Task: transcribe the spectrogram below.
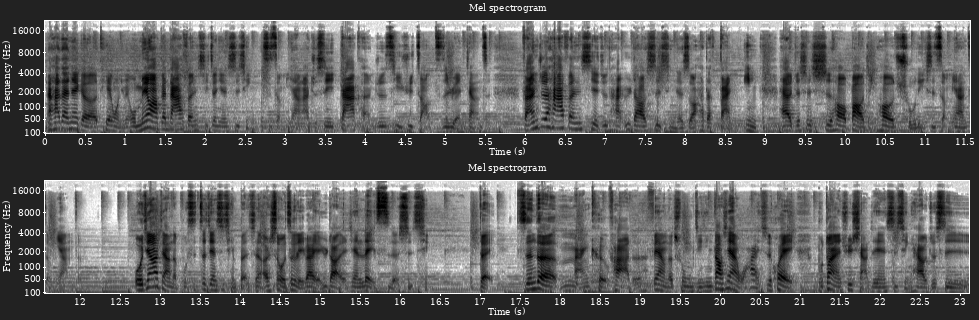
那他在那个贴文里面，我没有要跟大家分析这件事情是怎么样啊，就是大家可能就是自己去找资源这样子。反正就是他分析的就是他遇到事情的时候他的反应，还有就是事后报警后的处理是怎么样怎么样的。我今天要讲的不是这件事情本身，而是我这个礼拜也遇到了一件类似的事情。对，真的蛮可怕的，非常的触目惊心。到现在我还是会不断的去想这件事情，还有就是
